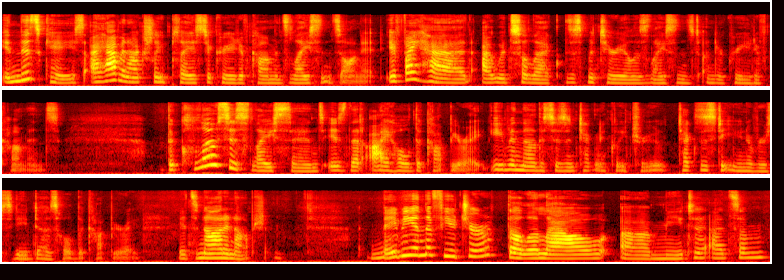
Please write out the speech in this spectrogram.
in this case, I haven't actually placed a Creative Commons license on it. If I had, I would select this material is licensed under Creative Commons. The closest license is that I hold the copyright, even though this isn't technically true. Texas State University does hold the copyright. It's not an option. Maybe in the future they'll allow uh, me to add some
